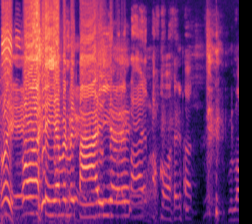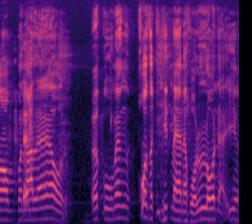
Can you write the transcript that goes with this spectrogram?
เฮ้ยโอ้ยเหี้ยมันไม่ตายเฮ้ยตายต่อยท่านกูรอมานานแล้ว เออกูแม่งโคตรสกินฮิตแมนอะหัวโลนอะไอ้เหี้ย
